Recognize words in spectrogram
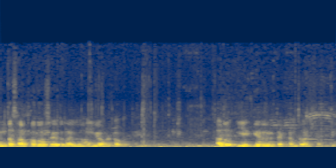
ಎಂತ ಸರ್ಪದೋಷ ಇದ್ರೂ ಇದು ಹಂಗೆ ಹೊರಟೋಗುತ್ತೆ. ಅದು ಈ ಎಗ್ಗಿರಲಿರ್ತಕ್ಕಂಥ ಒಂದು ಶಕ್ತಿ.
